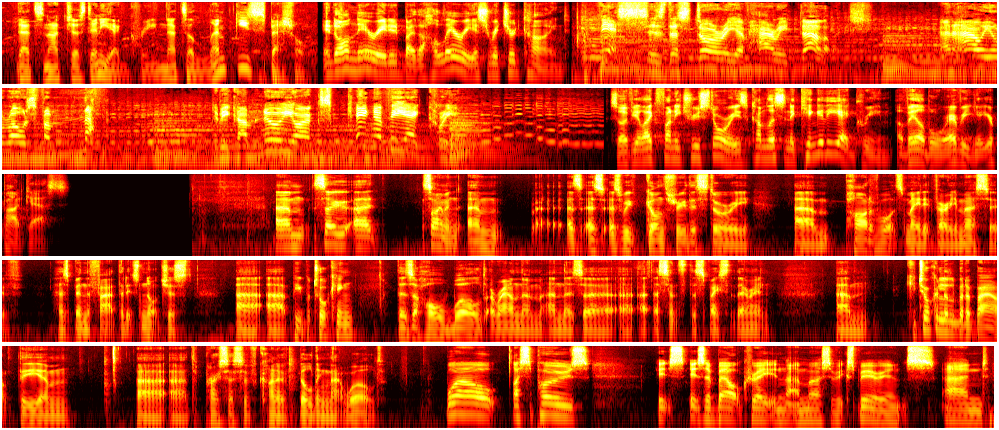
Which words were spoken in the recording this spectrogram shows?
That's not just any egg cream, that's a Lemke's special. and all narrated by the hilarious Richard Kind. This is the story of Harry Dalowitz and how he rose from nothing to become New York's King of the Egg Cream. So if you like funny true stories, come listen to King of the Egg Cream, available wherever you get your podcasts. Um, so, uh, Simon, um, as, as, as we've gone through this story, um, part of what's made it very immersive has been the fact that it's not just uh, uh, people talking. There's a whole world around them, and there's a, a, a sense of the space that they're in. Um, can you talk a little bit about the um, uh, uh, the process of kind of building that world? Well, I suppose it's it's about creating that immersive experience, and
